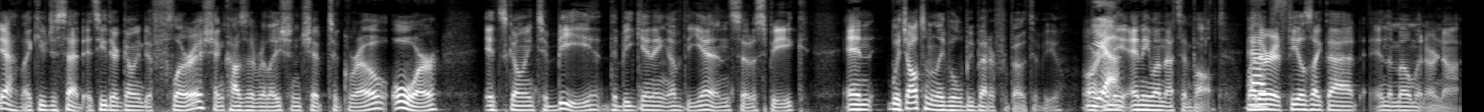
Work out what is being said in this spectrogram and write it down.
yeah like you just said it's either going to flourish and cause a relationship to grow or it's going to be the beginning of the end so to speak and which ultimately will be better for both of you or Yeah. any, anyone that's involved whether it feels like that in the moment or not.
